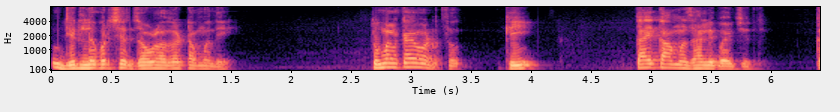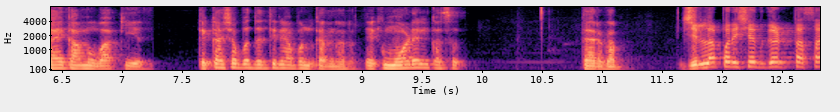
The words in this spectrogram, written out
जिल्हा परिषद जवळ गटामध्ये तुम्हाला काय वाटतं की काय कामं झाले पाहिजेत? काय कामं बाकी आहेत? ते कशा पद्धतीने आपण करणार? एक मॉडेल कसं तयार कर जिल्हा परिषद गट तसा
